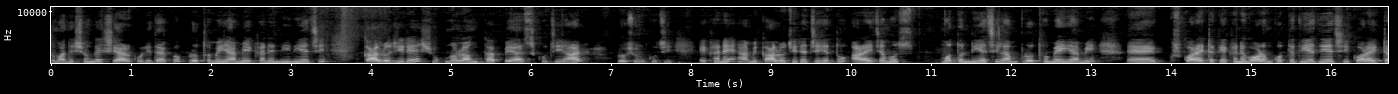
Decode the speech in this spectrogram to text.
তোমাদের সঙ্গে শেয়ার করি। দেখো, প্রথমেই আমি এখানে নিয়ে নিয়েছি কালো জিরে, শুকনো লঙ্কা, পেঁয়াজ কুচি আর রসুন কুচি। এখানে আমি কালো জিরে যেহেতু আড়াই চামচ মতন নিয়েছিলাম, প্রথমেই আমি কড়াইটাকে এখানে গরম করতে দিয়ে দিয়েছি। কড়াইটা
